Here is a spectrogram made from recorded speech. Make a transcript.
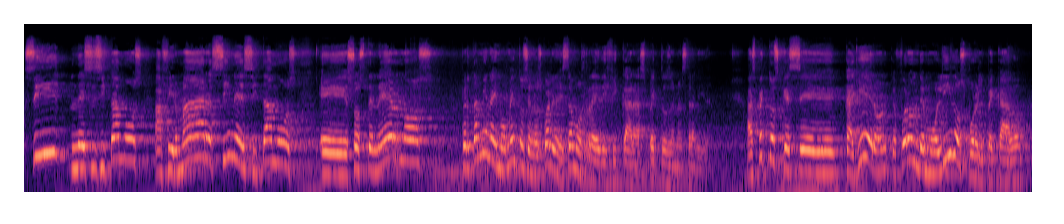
Si necesitamos afirmar, si necesitamos eh, sostenernos, pero también hay momentos en los cuales necesitamos reedificar aspectos de nuestra vida. Aspectos que se cayeron, que fueron demolidos por el pecado,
